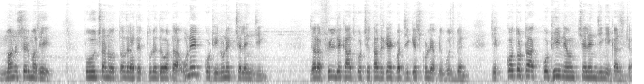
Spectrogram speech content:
মানুষের মাঝে পৌঁছানো, তাদের হাতে তুলে দেওয়াটা অনেক কঠিন, অনেক চ্যালেঞ্জিং যারা ফিল্ডে কাজ করছে, তাদেরকে একবার জিজ্ঞেস করলে আপনি বুঝবেন যে কতটা কঠিন এবং চ্যালেঞ্জিং এই কাজটা।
